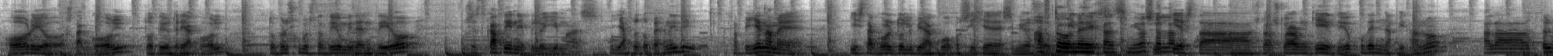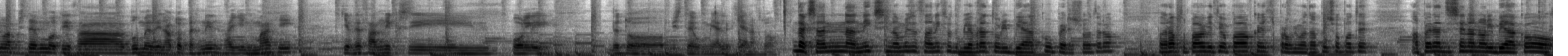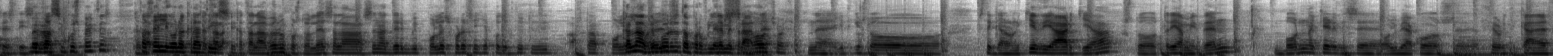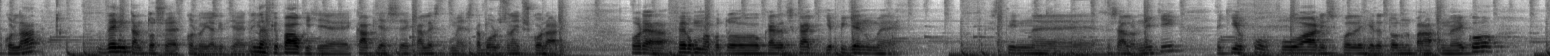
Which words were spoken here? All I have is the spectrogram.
όριο στα γκολ, το 2-3 γκολ. Το βρίσκουμε στο 2-0-2. Ουσιαστικά αυτή είναι η επιλογή μας για αυτό το παιχνίδι. Θα πηγαίναμε ή στα γκολ του Ολυμπιακού όπως είχε σημειώσει Αυτό, ο ναι, Δημήτρης, είχα σημειώσει, ή αλλά- και στα, στο να σκοράρουν και οι δύο που δεν είναι απίθανο. Αλλά θέλουμε να πιστεύουμε ότι θα δούμε δυνατό παιχνίδι, θα γίνει μάχη και δεν θα ανοίξει πολύ. Δεν το πιστεύουμε, η αλήθεια είναι αυτό. Εντάξει, αν είναι να ανοίξει, νομίζω θα ανοίξει από την πλευρά του Ολυμπιακού περισσότερο παρά από το ΠΑΟΚ γιατί ο ΠΑΟΚ έχει προβλήματα πίσω. Οπότε απέναντι σε έναν Ολυμπιακό Ξέρεις τι, σε με ένα- βασικούς παίκτες θα Κατα- θέλει λίγο να κατα- κρατήσει. καταλαβαίνω πώς το λες, αλλά σε ένα ντέρμπι πολλές φορές έχει αποδειχθεί ότι αυτά πολλές Καλά, δεν φορές μπορείς να τα προβλέψεις. Δεν μετράνε. Όχι, όχι. Ναι, γιατί και στο, στην κανονική διάρκεια, στο 3-0, μπορεί να κέρδισε ο Ολυμπιακός θεωρητικά εύκολα. Δεν ήταν τόσο εύκολο η αλήθεια είναι. Ναι. Γιατί και ο Πάουκ είχε κάποιες καλές στιγμές. Θα μπορούσε να έχει σκοράρει. Ωραία, φεύγουμε από το Καρδεσκάκι και πηγαίνουμε στην ε, Θεσσαλονίκη, εκεί όπου ο Άρης υποδέχεται τον Παναθηναϊκό.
